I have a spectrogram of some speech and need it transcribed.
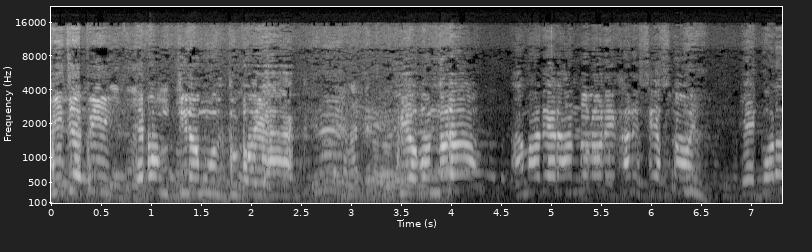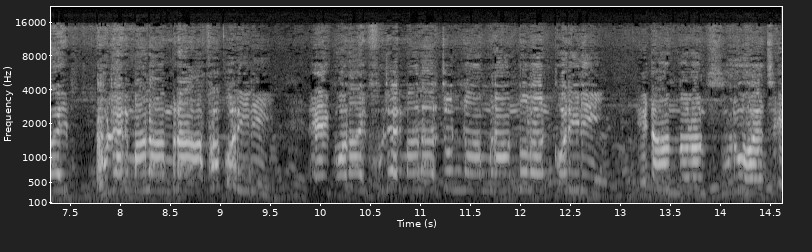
বিজেপি এবং তৃণমূল দুটোই এক। প্রিয় বন্ধুরা, আমাদের আন্দোলন এখানে শেষ নয়। এ গড়াই ফুলের মালা আমরা আশা করিনি। এই গলায় ফুলের মালার জন্য আমরা আন্দোলন করিনি। এটা আন্দোলন শুরু হয়েছে।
